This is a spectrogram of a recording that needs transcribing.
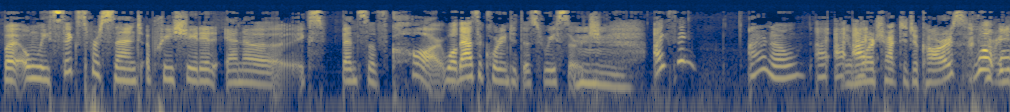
But only six percent appreciated an uh, expensive car. Well, that's according to this research. I think I don't know. I, I, You're I more attracted to cars? Well, Are you well-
